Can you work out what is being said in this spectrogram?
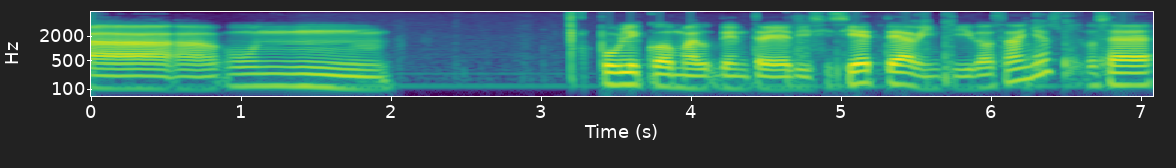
a un público de entre 17 a 22 años. O sea,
